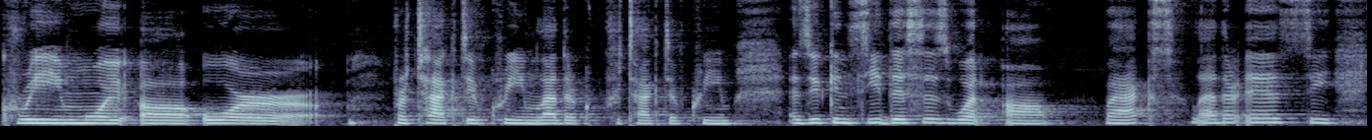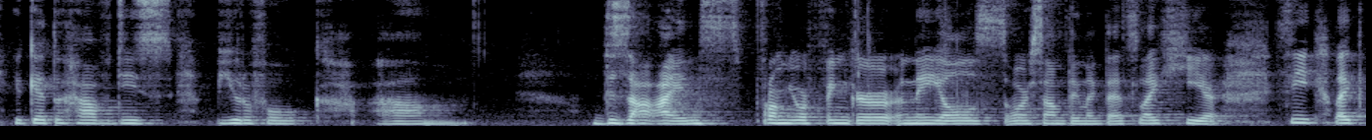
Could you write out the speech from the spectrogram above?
cream or, uh, or protective cream, leather protective cream. As you can see, this is what uh, wax leather is. See, you get to have these beautiful um, designs from your fingernails or something like that. It's like here. See, like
